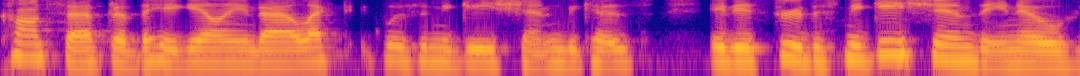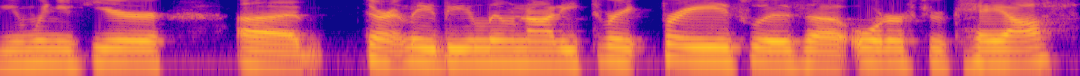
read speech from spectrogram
concept of the hegelian dialectic was the negation because it is through this negation that you know when you hear uh, certainly the illuminati th- phrase was uh, order through chaos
